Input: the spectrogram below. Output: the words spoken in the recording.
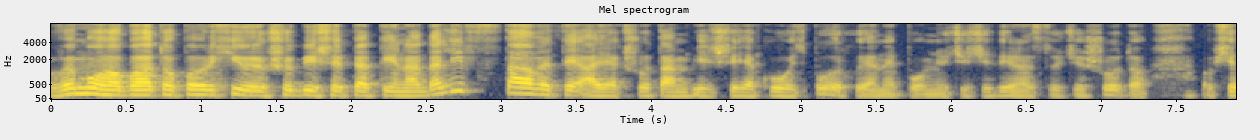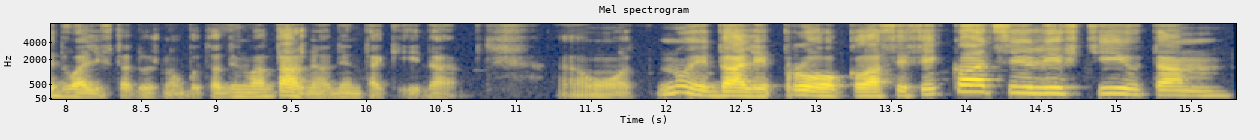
Вимога багатоповерхів, якщо більше п'яти треба ліфт ставити, а якщо там більше якогось поверху, я не пам'ятаю, чи 14 чи що, то взагалі два ліфта должно бути. Один вантажний, один такий. Да. От. Ну і далі про класифікацію ліфтів, там,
